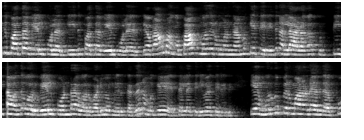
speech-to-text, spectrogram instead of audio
இது பார்த்தா வேல் போல இருக்கு இது பார்த்தா வேல் போல இருக்கு. அப்புறம் ஆமா அங்க பார்க்கும்போது ரொம்ப நமக்கே தெரியுது நல்லா அழகா குட்டி தான் வந்து ஒரு வேல் போன்ற ஒரு வடிவம் இருக்கிறது நமக்கே தெல்ல தெளிவா தெரியுது. ஏன் முருகப்பெருமானோட அந்த பூ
